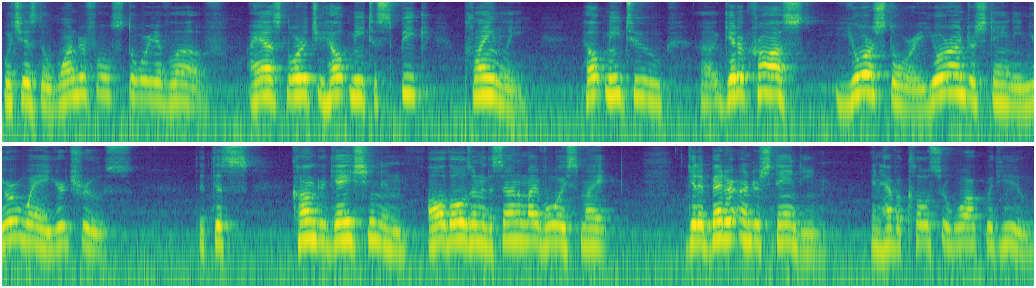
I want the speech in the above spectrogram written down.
which is the wonderful story of love. I ask, Lord, that you help me to speak plainly. Help me to uh, get across your story, your understanding, your way, your truths, that this congregation and all those under the sound of my voice might get a better understanding and have a closer walk with you.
